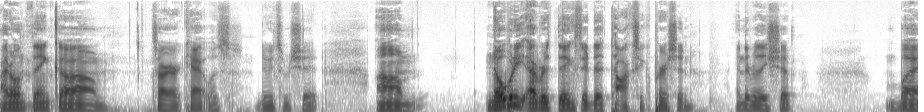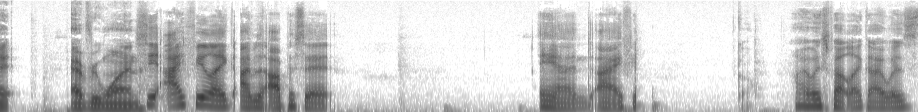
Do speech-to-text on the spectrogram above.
I don't think um sorry our cat was doing some shit. Um nobody ever thinks they're the toxic person in the relationship, but everyone See, I feel like I'm the opposite, and I feel. Go. I always felt like I was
